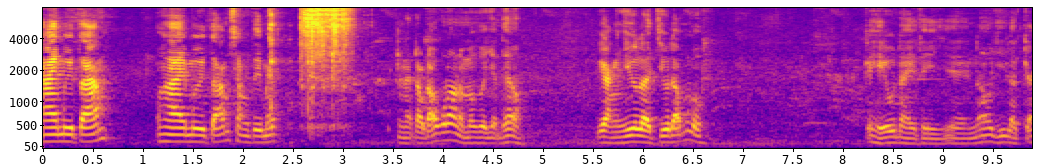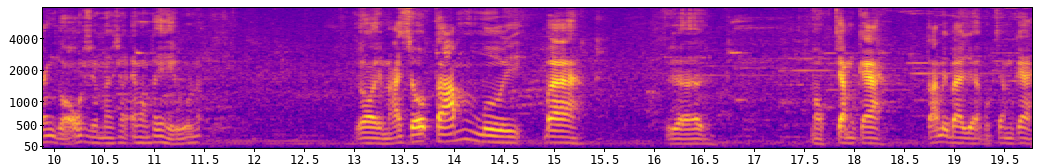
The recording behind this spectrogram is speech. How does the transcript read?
28 28 cm Nè, đầu đấu của nó là mọi người nhìn thấy không? Gần như là chưa đóng luôn. Cái hiệu này thì à, nó chỉ là cán gỗ thôi mà sao em không thấy hiệu đó rồi mã số 83 G 100k 83G 100k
